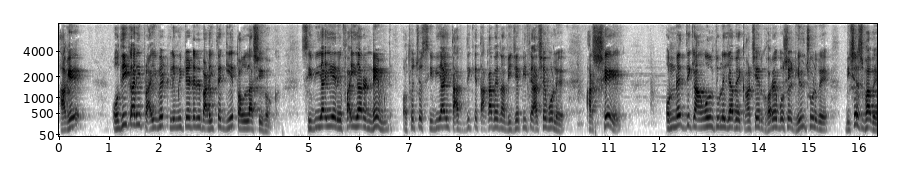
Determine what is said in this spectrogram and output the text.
আগে অধিকারী প্রাইভেট লিমিটেডের বাড়িতে গিয়ে তল্লাশি হোক। সিবিআই এর এফআইআর নেমড, অথচ সিবিআই তার দিকে তাকাবে না, বিজেপিতে আছে বলে। আর সে অন্যের দিকে আঙুল তুলে যাবে, কাঁচের ঘরে বসে ঢিল ছুঁড়বে। বিশেষভাবে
